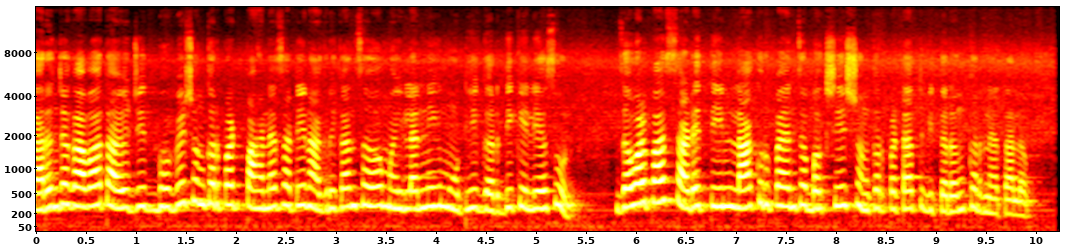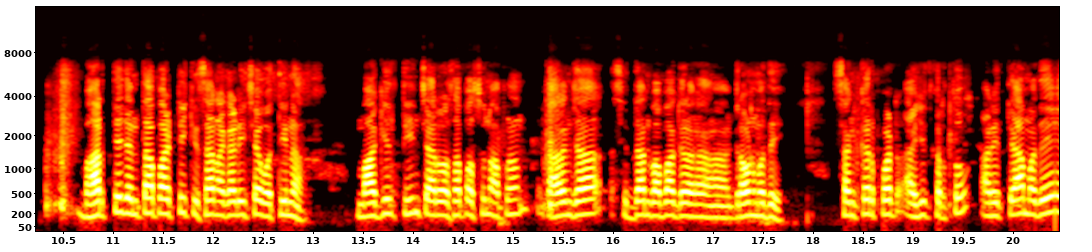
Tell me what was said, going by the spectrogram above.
कारंजा गावात आयोजित भव्य शंकरपट पाहण्यासाठी नागरिकांसह महिलांनी मोठी गर्दी केली असून जवळपास साडेतीन लाख रुपयांचं बक्षीस शंकरपटात वितरण करण्यात आलं. भारतीय जनता पार्टी किसान आघाडीच्या वतीनं मागील तीन चार वर्षापासून आपण कारंजा सिद्धांत बाबा ग्रा ग्राउंडमध्ये शंकरपट आयोजित करतो आणि त्यामध्ये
